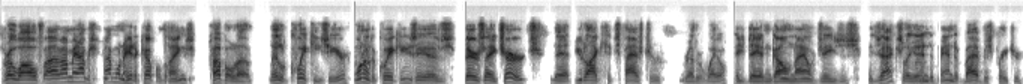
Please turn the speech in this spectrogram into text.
throw off. I, I mean, I'm, I want to hit a couple things. Couple of little quickies here. One of the quickies is there's a church that you liked its pastor rather well. He's dead and gone now Jesus. He's actually an Mhm. independent Baptist preacher.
